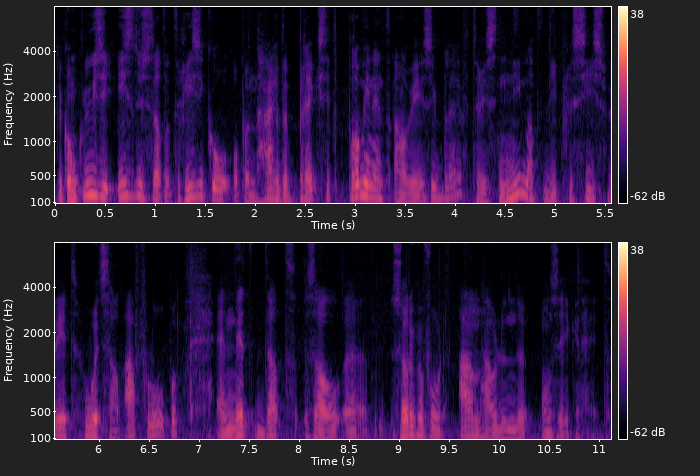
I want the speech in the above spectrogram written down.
De conclusie is dus dat het risico op een harde brexit prominent aanwezig blijft. Er is niemand die precies weet hoe het zal aflopen en net dat zal uh, zorgen voor aanhoudende onzekerheid.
